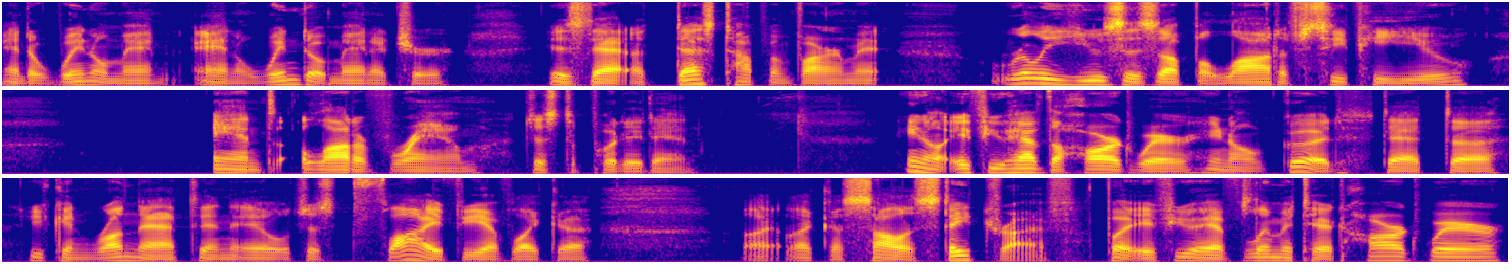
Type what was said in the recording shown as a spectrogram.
and a window man and a window manager is that a desktop environment really uses up a lot of CPU and a lot of RAM just to put it in. You know, if you have the hardware, you know, good that uh, you can run that and it'll just fly if you have like a like a solid state drive. But if you have limited hardware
